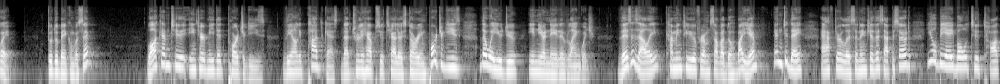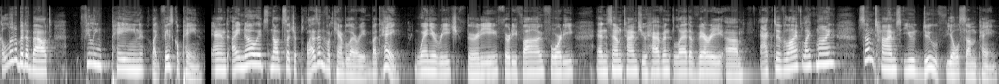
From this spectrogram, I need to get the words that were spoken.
Oi, tudo bem com você? Welcome to Intermediate Portuguese, the only podcast that truly helps you tell your story in Portuguese the way you do in your native language. This is Ali coming to you from Salvador, Bahia, and today, after listening to this episode, you'll be able to talk a little bit about feeling pain, like physical pain. And I know it's not such a pleasant vocabulary, but hey, when you reach 30, 35, 40, and sometimes you haven't led a very um, active life like mine, sometimes you do feel some pain.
